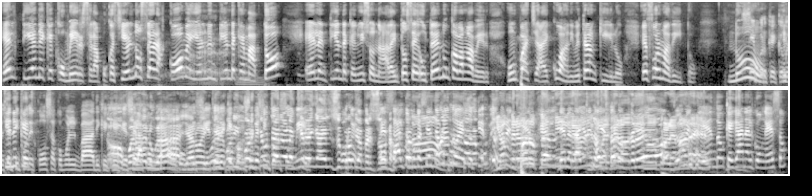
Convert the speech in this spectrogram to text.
Él tiene que comérsela, porque si él no se la come y él no entiende que mató, él entiende que no hizo nada. Entonces, ustedes nunca van a ver un pachá ecuánime, tranquilo, es formadito. No, Sí, porque con él este tiene tipo que... de cosas como el bad y que, que- No, que se fuera la de comió, lugar, ya no que ¿Y por consume qué sin ustedes no le creen a él su Porque- propia persona? Exacto, porque No. si él está hablando de esto, Yo yo, Yo no creo entiendo. lo que él De verdad, yo no entiendo. porque lo creo. dijo, Yo no él. entiendo qué gana él con eso.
